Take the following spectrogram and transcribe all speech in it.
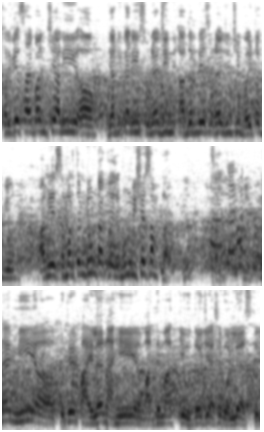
खरगे साहेबांची आणि या ठिकाणी सोनियाजी आदरणीय सोनियाजींची बैठक घेऊन आम्ही हे समर्थन देऊन टाकलेलं आहे. म्हणून विषय संपला. नाही मी कुठे पाहिलं नाही माध्यमात की उद्धवजी असे बोलले असतील.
